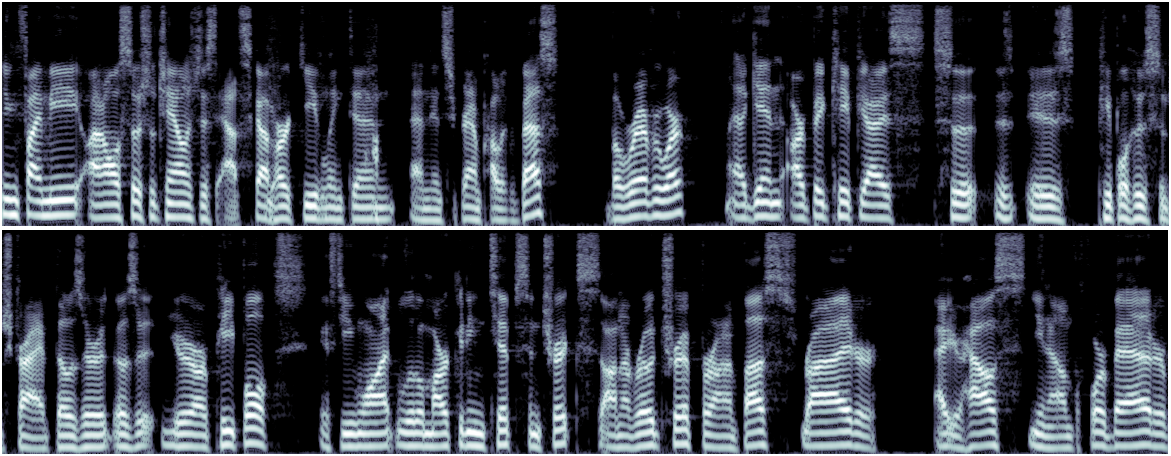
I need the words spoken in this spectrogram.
You can find me on all social channels, just at Scott Harkey, LinkedIn and Instagram, probably the best. But we're everywhere. Again, our big KPIs is, is, people who subscribe. Those are those are you're our people. If you want little marketing tips and tricks on a road trip or on a bus ride or at your house, you know, before bed or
